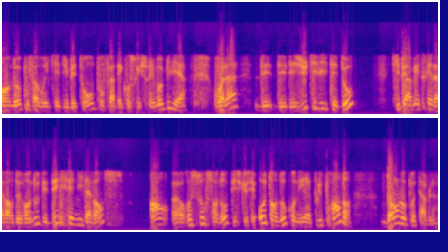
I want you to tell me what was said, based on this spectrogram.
en eau pour fabriquer du béton, pour faire des constructions immobilières. Voilà des, des- des utilités d'eau qui permettraient d'avoir devant nous des décennies d'avance en euh, ressources en eau, puisque c'est autant d'eau qu'on n'irait plus prendre dans l'eau potable.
